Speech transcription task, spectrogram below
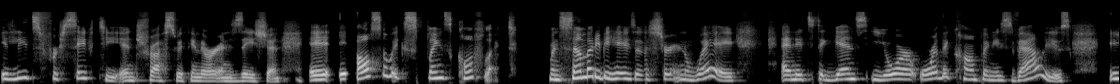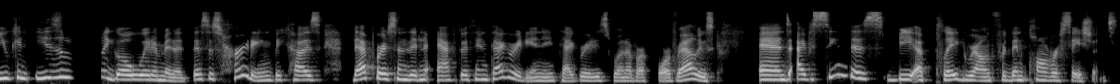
it leads for safety and trust within the organization. It, it also explains conflict. When somebody behaves a certain way and it's against your or the company's values, you can easily go, wait a minute, this is hurting because that person didn't act with integrity, and integrity is one of our core values. And I've seen this be a playground for then conversations.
